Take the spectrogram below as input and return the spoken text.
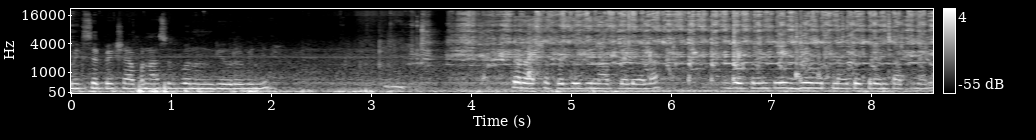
मिक्सरपेक्षा आपण असंच बनवून घेऊ रवीने. तर अशा पद्धतीनं आपल्याला याला जोपर्यंत एक जीव होत नाही तोपर्यंत आपल्याला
